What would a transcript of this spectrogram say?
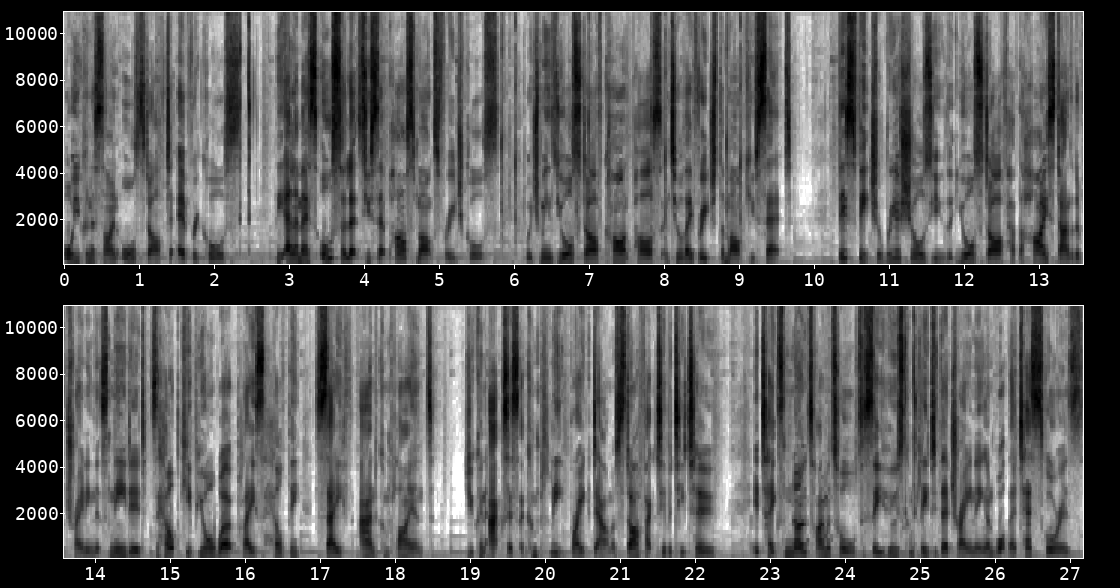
or you can assign all staff to every course. The LMS also lets you set pass marks for each course, which means your staff can't pass until they've reached the mark you've set. This feature reassures you that your staff have the high standard of training that's needed to help keep your workplace healthy, safe, and compliant. You can access a complete breakdown of staff activity too. It takes no time at all to see who's completed their training and what their test score is,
